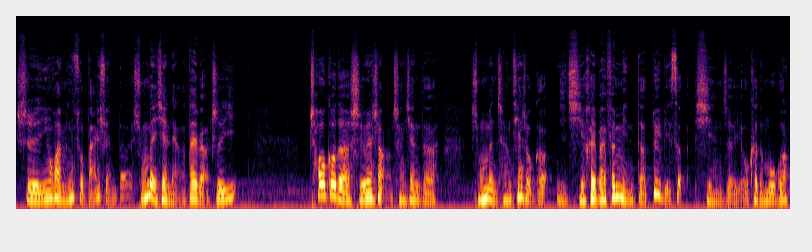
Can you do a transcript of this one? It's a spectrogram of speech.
是樱花名所百选的熊本县两个代表之一。超高的石垣上呈现的熊本城天守阁以其黑白分明的对比色，吸引着游客的目光。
